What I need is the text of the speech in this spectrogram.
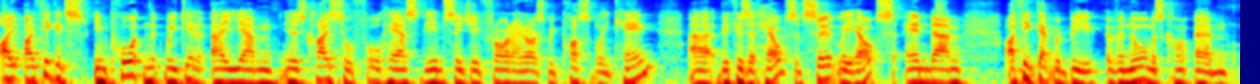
I, I think it's important that we get a um, as close to a full house at the MCG Friday night as we possibly can, uh, because it helps. It certainly helps, and um, I think that would be of enormous um,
